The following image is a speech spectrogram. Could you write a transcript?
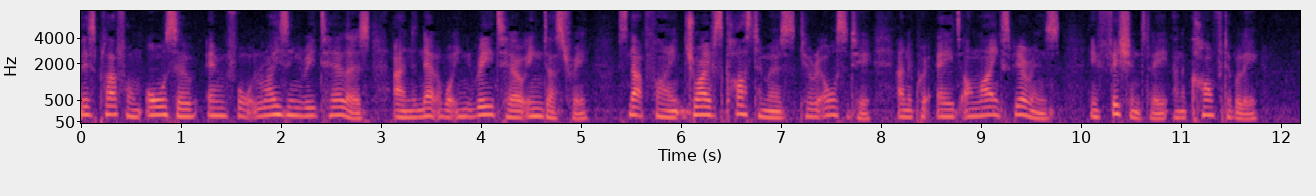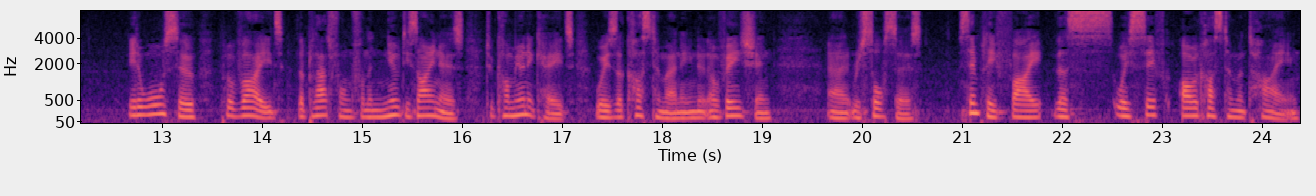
This platform also aims for rising retailers and network in retail industry. SnappFind drives customers' curiosity and creates online experience efficiently and comfortably. It also provides the platform for the new designers to communicate with the customer and innovation uh, resources. Simplify this, we save our customer time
